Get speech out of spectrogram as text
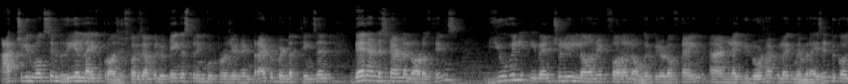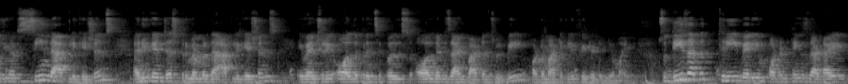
actually works in real life projects. For example you take a spring boot project and try to build up things and then understand a lot of things you will eventually learn it for a longer period of time and like you don't have to like memorize it because you have seen the applications and you can just remember the applications. Eventually all the principles all the design patterns will be automatically fitted in your mind. So these are the three very important things that i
